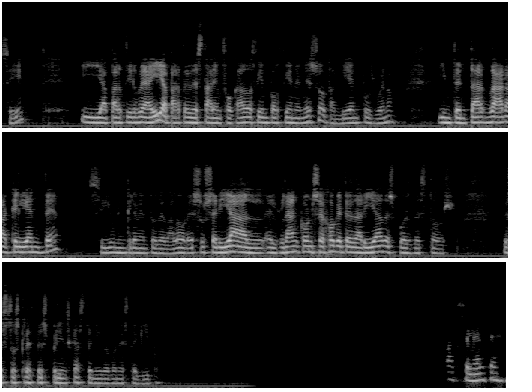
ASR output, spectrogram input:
¿Sí? Y a partir de ahí, aparte de estar enfocado 100% en eso, también, pues bueno, intentar dar al cliente, sí, un incremento de valor. Eso sería el, gran consejo que te daría después de estos, de estos 13 sprints que has tenido con este equipo. Excelente.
